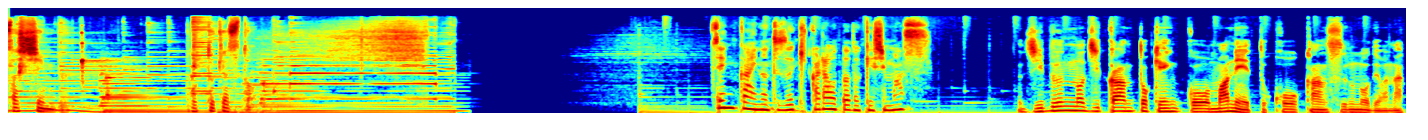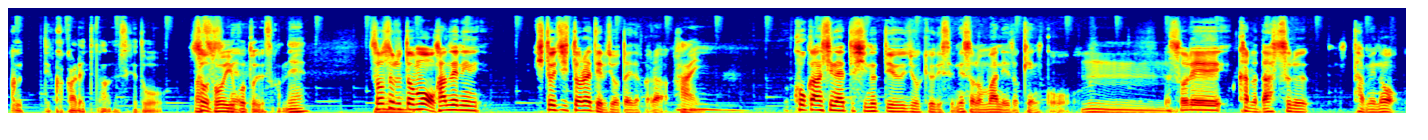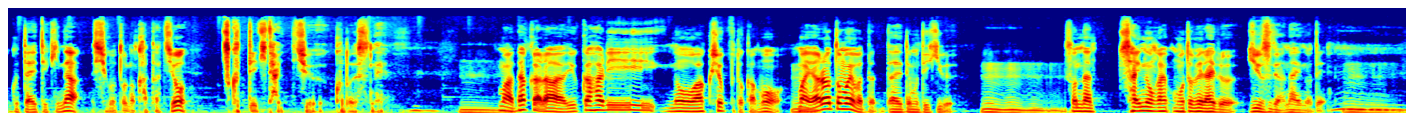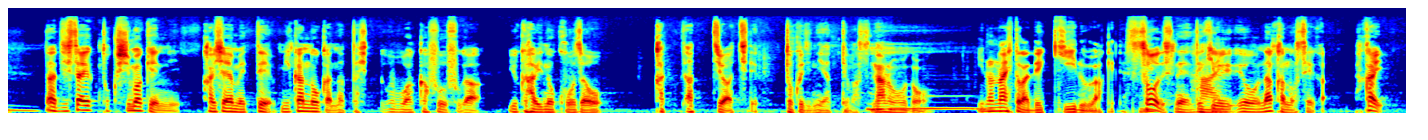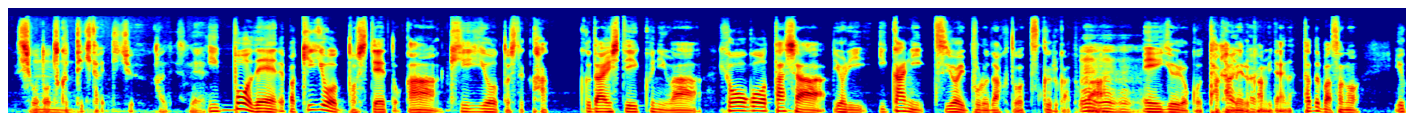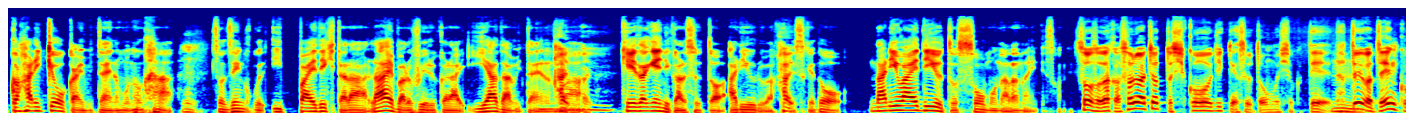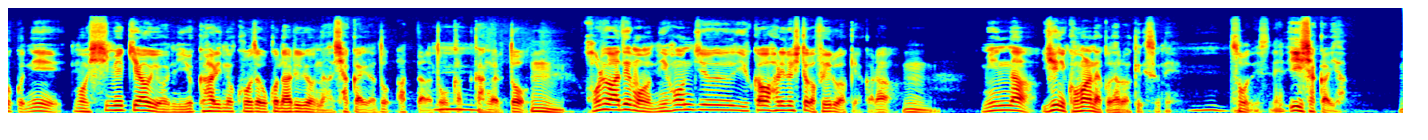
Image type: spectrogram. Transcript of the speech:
朝日新聞ポッドキャスト前回の続きからお届けします自分の時間と健康をマネーと交換するのではなくって書かれてたんですけど、まあそういうことですかね。そうするともう完全に人質取られてる状態だから、はい。ううん交換しないと死ぬっていう状況ですよね、そのマネーと健康を。それから脱するための具体的な仕事の形を作っていきたいっていうことですね。うんまあだから床張りのワークショップとかも、うんまあやろうと思えばだ誰でもできる。うんうんそんな才能が求められる技術ではないので。だかんら実際徳島県に会社辞めてみかん農家になった人若夫婦が床張りの講座をかあっちはあっちで独自にやってますうん。なるほど。いろんな人ができるわけですね。そうですね。できはいるような可能性が高い仕事を作っていきたいっていう感じですね。一方で、やっぱ企業としてとか、企業として拡大していくには、競合他社よりいかに強いプロダクトを作るかとか、うんうんうん営業力を高めるはいはい。かみたいな。例えばその、床張り協会みたいなものが、うん。その全国でいっぱいできたら、ライバル増えるから嫌だみたいなのは、はいはい。経済原理からするとあり得るわけですけど、なりわいで言うとそうもならないんですかね？そうそう。だからそれはちょっと思考実験すると面白くて、うん例えば全国にもうひしめき合うように床張りの講座が行われるような社会がどあったらどうかって考えると、うん。これはでも日本中床を張れる人が増えるわけやから、うん。みんな家に困らなくなるわけですよね。そうですね。いい社会や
